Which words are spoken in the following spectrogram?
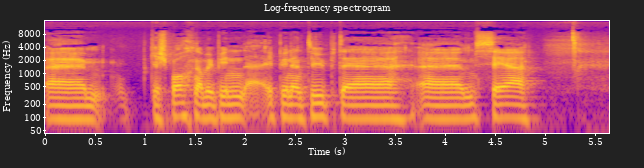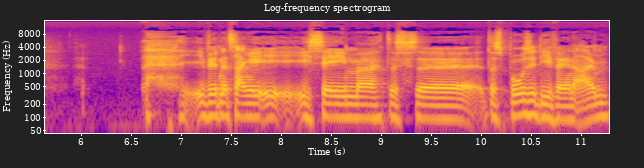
ähm, gesprochen habe. Ich bin, ich bin ein Typ, der ähm, sehr ich würde nicht sagen, ich, ich sehe immer das, äh, das Positive in allem,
